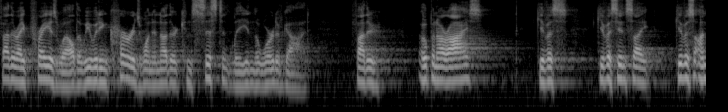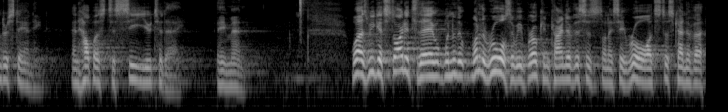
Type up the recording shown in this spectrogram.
Father, I pray as well that we would encourage one another consistently in the word of God. Father, open our eyes, give us, give us insight, give us understanding, and help us to see you today. Amen. Well, as we get started today, one of the, one of the rules that we've broken, kind of, this is when I say rule, it's just kind of a,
